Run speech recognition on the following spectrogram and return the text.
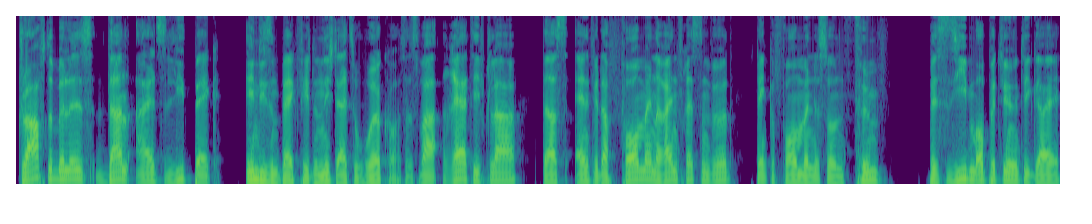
draftable ist, dann als Leadback in diesem Backfield und nicht als Workhorse. Es war relativ klar, dass entweder Foreman reinfressen wird. Ich denke, Foreman ist so ein 5 bis 7 Opportunity Guy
